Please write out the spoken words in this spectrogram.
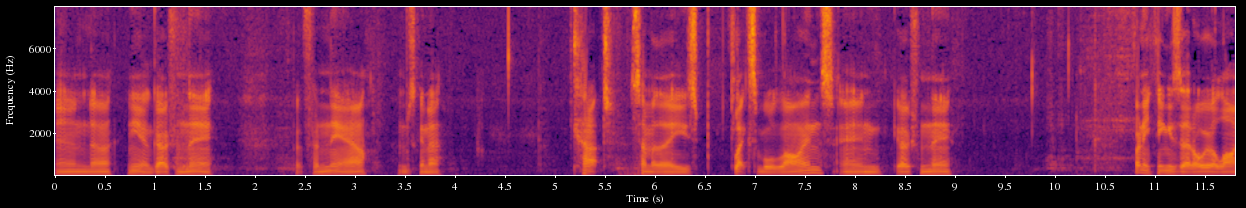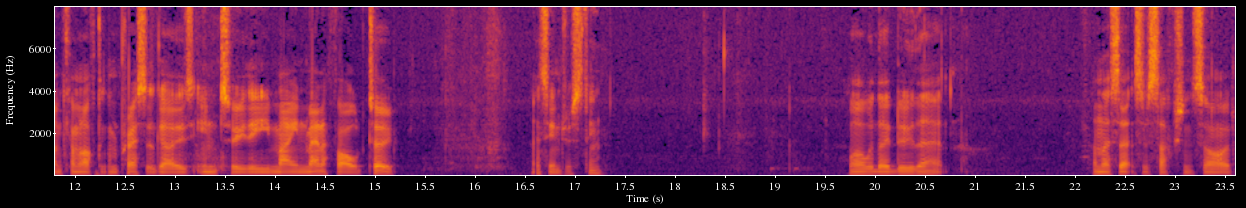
and uh, yeah, go from there. But for now, I'm just going to cut some of these flexible lines and go from there. Funny thing is that oil line coming off the compressor goes into the main manifold too. That's interesting. Why would they do that? Unless that's the suction side.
